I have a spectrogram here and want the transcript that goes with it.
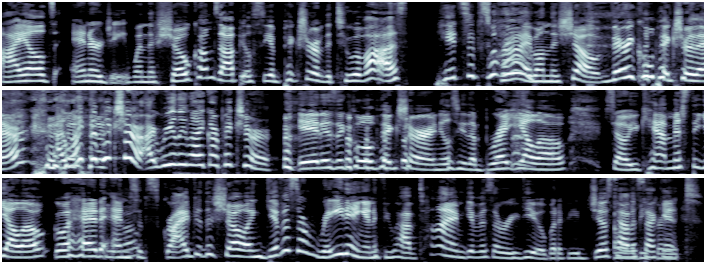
IELTS Energy. When the show comes up, you'll see a picture of the two of us. Hit subscribe on the show. Very cool picture there. I like the picture. I really like our picture. it is a cool picture and you'll see the bright yellow. So you can't miss the yellow. Go ahead and subscribe to the show and give us a rating. And if you have time, give us a review. But if you just Oh, have a second, great.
